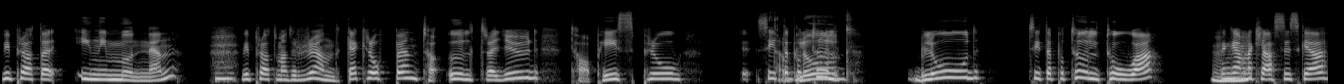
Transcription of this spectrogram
Vi pratar in i munnen. Vi pratar om att röntga kroppen, ta ultraljud, ta pissprov, eh, sitta ta på blod. Tull, blod, sitta på tulltoa, mm. den gamla klassiska.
